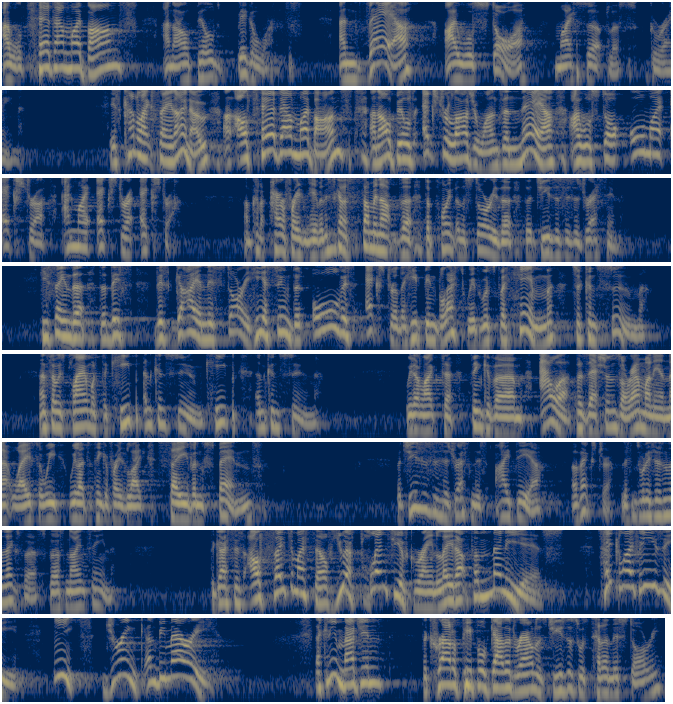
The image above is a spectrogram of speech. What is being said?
I will tear down my barns and I'll build bigger ones. And there I will store my surplus grain. It's kind of like saying, I know, I'll tear down my barns and I'll build extra larger ones, and there I will store all my extra and my extra extra. I'm kind of paraphrasing here, but this is kind of summing up the, the point of the story that, that Jesus is addressing. He's saying that, that this, this guy in this story, he assumed that all this extra that he'd been blessed with was for him to consume. And so his plan was to keep and consume, keep and consume. We don't like to think of um, our possessions or our money in that way, so we, we like to think of phrases like save and spend. But Jesus is addressing this idea of extra. Listen to what he says in the next verse, verse 19. The guy says, I'll say to myself, You have plenty of grain laid up for many years. Take life easy, eat, drink, and be merry. Now, can you imagine the crowd of people gathered around as Jesus was telling this story.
